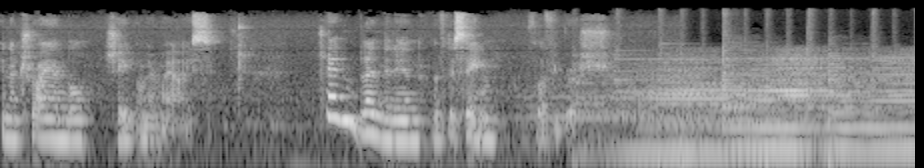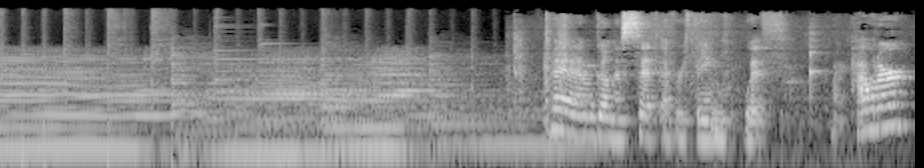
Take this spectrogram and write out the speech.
in a triangle shape under my eyes. And blend it in with the same fluffy brush. Then I'm gonna set everything with my powder.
